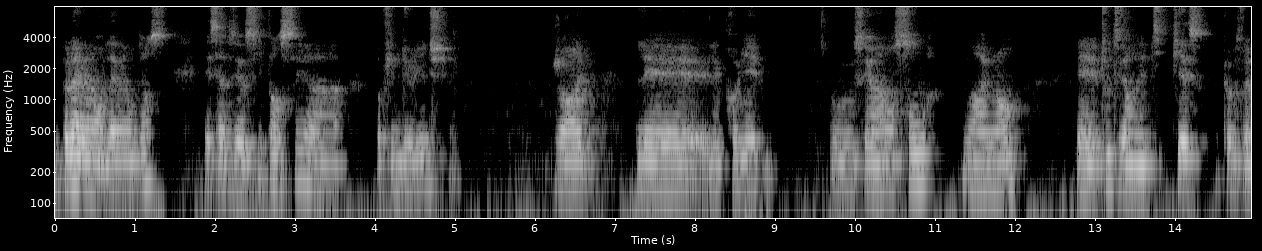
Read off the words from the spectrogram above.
Un peu la même, la même ambiance. Et ça faisait aussi penser au film de Lynch. Genre les, les, premiers où c'est vraiment sombre, noir et blanc, et tout est dans des petites pièces, comme la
